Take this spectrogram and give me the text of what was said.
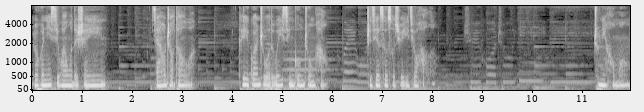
如果你喜欢我的声音，想要找到我，可以关注我的微信公众号，直接搜索“雪姨”就好了。祝你好梦。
